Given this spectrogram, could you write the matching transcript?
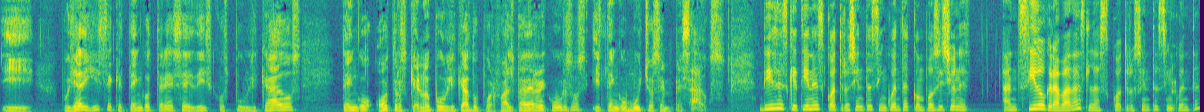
Y pues ya dijiste que tengo 13 discos publicados, tengo otros que no he publicado por falta de recursos y tengo muchos empezados. Dices que tienes 450 composiciones. ¿Han sido grabadas las 450?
